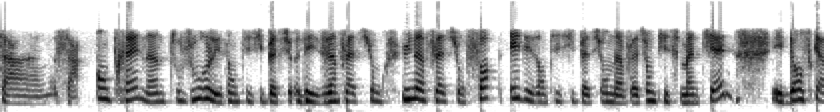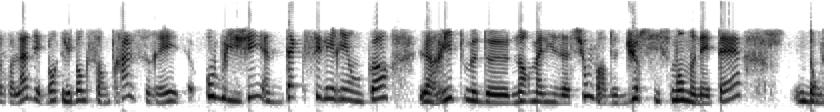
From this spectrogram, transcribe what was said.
ça, ça entraîne hein, toujours les anticipations, des inflations, une inflation forte et des anticipations d'inflation qui se maintiennent. Et dans ce cadre-là, les banques centrales seraient obligées d'accélérer encore leur rythme de normalisation, voire de durcissement monétaire. Donc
